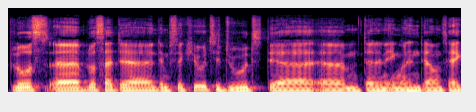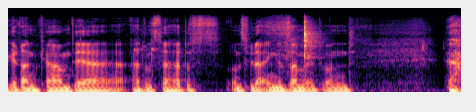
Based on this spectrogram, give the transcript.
bloß, äh, bloß halt der, dem Security-Dude, der, ähm, der dann irgendwann hinter uns hergerannt kam, der hat uns da, hat das uns wieder eingesammelt und, ja,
